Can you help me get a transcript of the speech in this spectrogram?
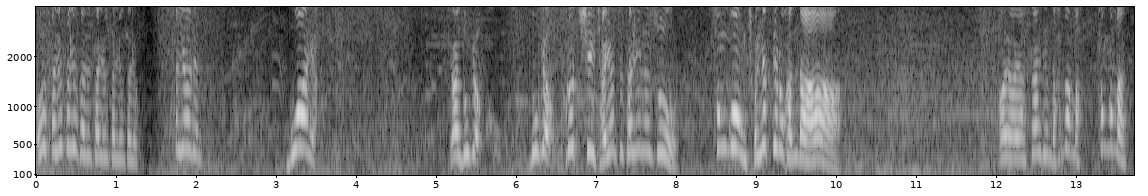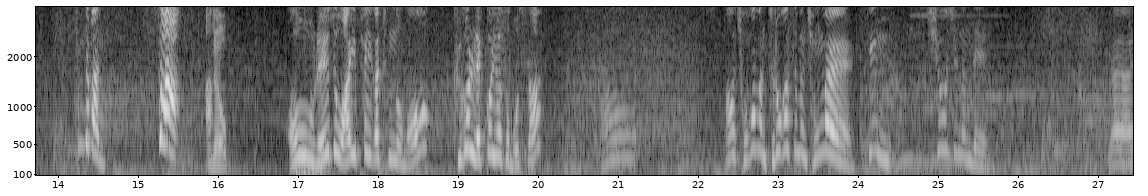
어, 살려, 살려, 살려, 살려, 살려, 살려. 살려야 된. 뭐하냐? 야, 녹여. 녹여. 그렇지. 자이언트 살리는 수. 성공. 전략대로 간다. 아, 야, 야, 쏴야 된다. 한 방만. 한 번만. 한 대만. 쏴! 아, Nope. 어우, 레드 와이파이 같은 놈, 어? 그걸 렉 걸려서 못 쏴? 아, 아, 저거만 들어갔으면 정말 게임 쉬워지는데. 야야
